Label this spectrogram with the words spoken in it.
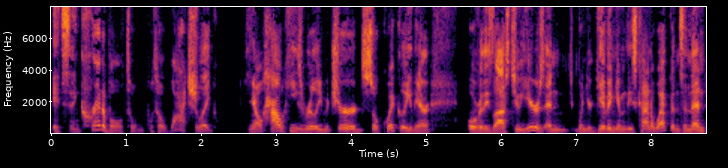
it's incredible to to watch like you know how he's really matured so quickly there over these last two years. And when you're giving him these kind of weapons, and then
